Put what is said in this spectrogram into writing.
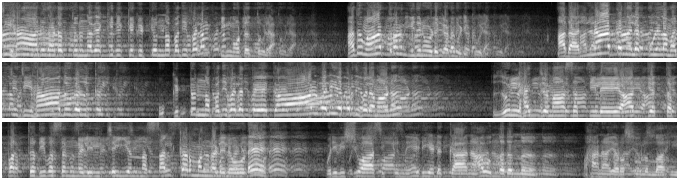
ജിഹാദ് നടത്തുന്ന വ്യക്തിക്ക് കിട്ടുന്ന പ്രതിഫലം ഇങ്ങോട്ടെത്തൂല അത് മാത്രം ഇതിനോട് കടപിടിക്കൂല. അതല്ലാത്ത നിലക്കുള്ള മറ്റ് ജിഹാദുകൾക്ക് കിട്ടുന്ന പ്രതിഫലത്തെക്കാൾ വലിയ പ്രതിഫലമാണ് ദുൽഹജ്ജ് മാസത്തിലെ ആദ്യത്തെ പത്ത് ദിവസങ്ങളിൽ ചെയ്യുന്ന സൽക്കർമ്മങ്ങളിലൂടെ ഒരു വിശ്വാസിക്ക് നേടിയെടുക്കാനാവുന്നതെന്ന് മഹാനായ റസൂലുള്ളാഹി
